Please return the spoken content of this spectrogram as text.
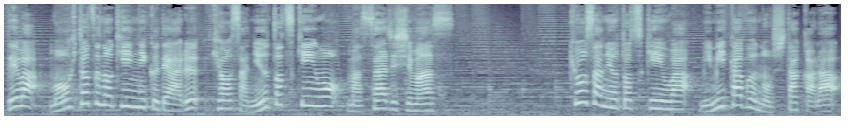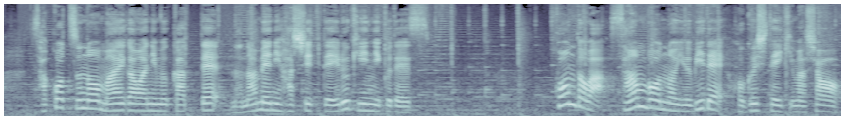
う。ではもう一つの筋肉である強鎖乳突筋をマッサージします。強鎖乳突筋は耳たぶの下から鎖骨の前側に向かって斜めに走っている筋肉です。今度は3本の指でほぐしていきましょ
